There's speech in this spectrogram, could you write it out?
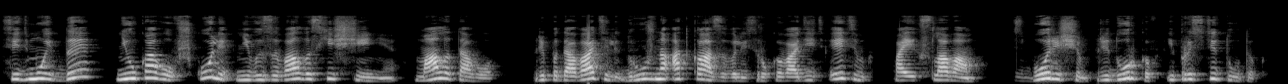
Седьмой Д ни у кого в школе не вызывал восхищения. Мало того, преподаватели дружно отказывались руководить этим, по их словам, сборищем придурков и проституток.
